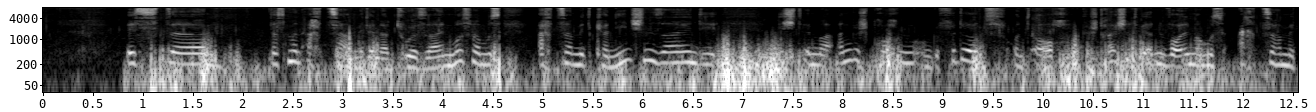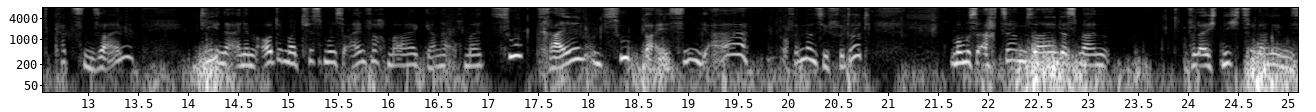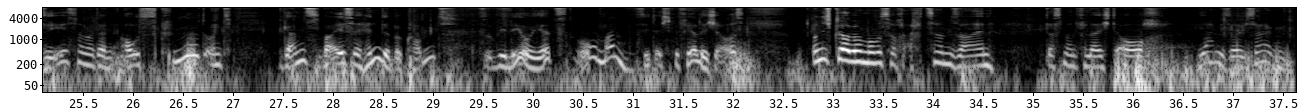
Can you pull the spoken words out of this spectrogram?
ist, äh, dass man achtsam mit der Natur sein muss. Man muss achtsam mit Kaninchen sein, die nicht immer angesprochen und gefüttert und auch gestreichelt werden wollen. Man muss achtsam mit Katzen sein, die in einem Automatismus einfach mal gerne auch mal zukrallen und zubeißen. Ja, auch wenn man sie füttert. Man muss achtsam sein, dass man vielleicht nicht zu lange im See ist, wenn man dann auskühlt und ganz weiße Hände bekommt, so wie Leo jetzt. Oh Mann, sieht echt gefährlich aus. Und ich glaube, man muss auch achtsam sein, dass man vielleicht auch, ja, wie soll ich sagen,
